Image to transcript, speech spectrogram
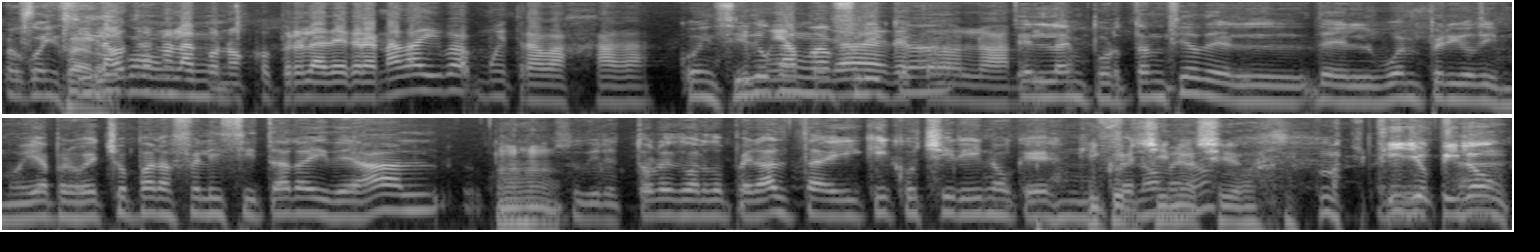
Pero La otra no la conozco, pero la de Granada iba muy trabajada. Coincido con África en la importancia del, buen periodismo y aprovecho para felicitar a Ideal, su director Eduardo Peralta y Kiko Chirino, que es un Kiko fenómeno. Chirino, Martillo Pilón.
